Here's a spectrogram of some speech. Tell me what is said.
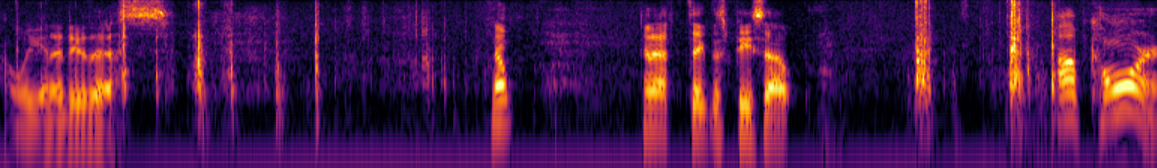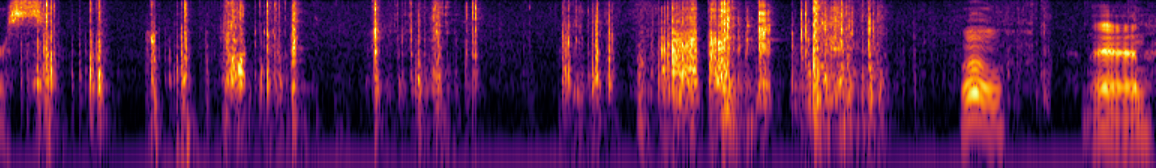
How are we gonna do this? Nope. Gonna have to take this piece out. Of course. Whoa. And then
